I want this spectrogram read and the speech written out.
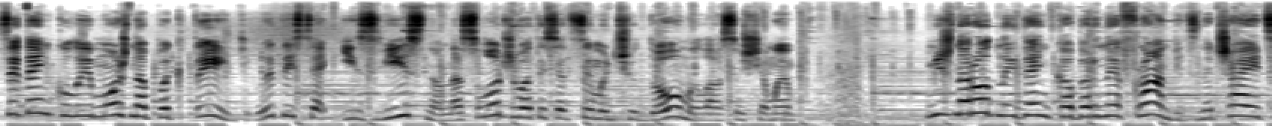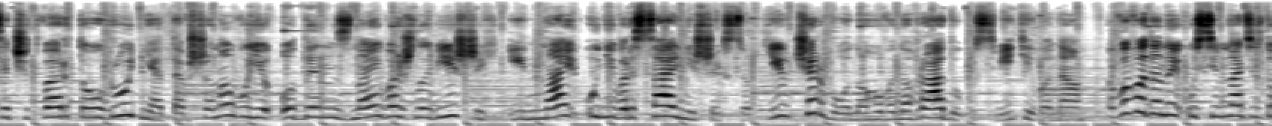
Це день, коли можна пекти, ділитися і, звісно, насолоджуватися цими чудовими ласощами. Міжнародний день Каберне Фран відзначається 4 грудня та вшановує один з найважливіших і найуніверсальніших сортів червоного винограду у світі вина. Виведений у 17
